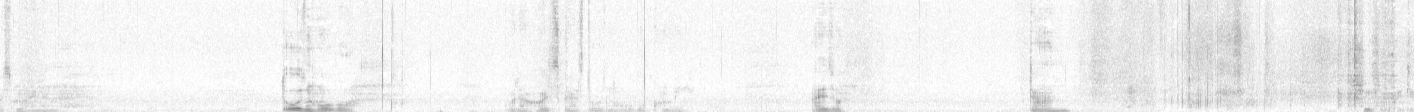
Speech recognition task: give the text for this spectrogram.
Aus meinem Dosenhobo. Oder Holzgasdosen-Robo-Kombi. Also, dann tschüss Leute.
